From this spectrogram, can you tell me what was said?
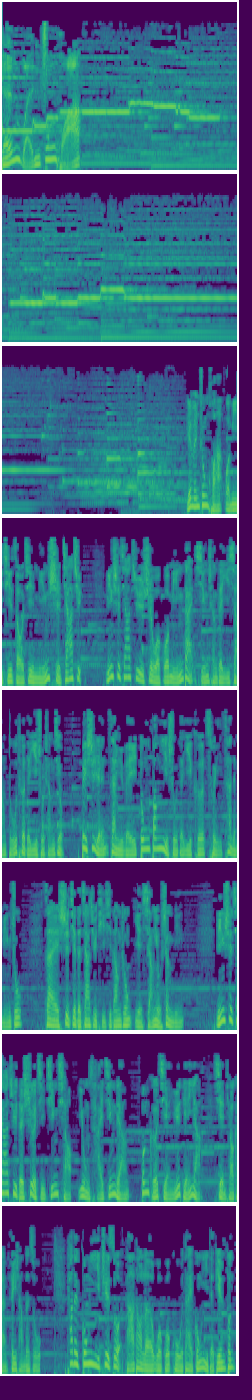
人文中华。人文中华，我们一起走进明式家具。明式家具是我国明代形成的一项独特的艺术成就，被世人赞誉为东方艺术的一颗璀璨的明珠，在世界的家具体系当中也享有盛名。明式家具的设计精巧，用材精良，风格简约典雅，线条感非常的足。它的工艺制作达到了我国古代工艺的巅峰。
